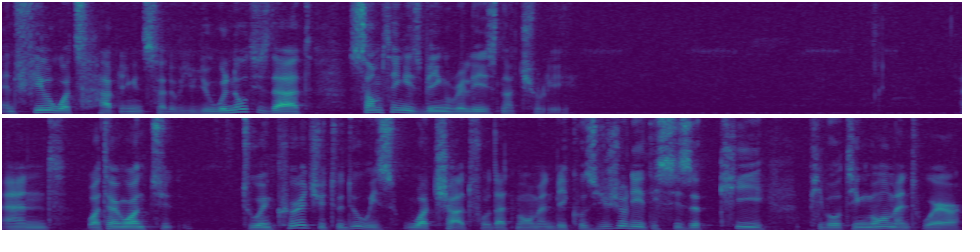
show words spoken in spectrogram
and feel what's happening inside of you. You will notice that something is being released naturally. And what I want to, to encourage you to do is watch out for that moment because usually this is a key pivoting moment where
